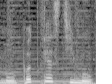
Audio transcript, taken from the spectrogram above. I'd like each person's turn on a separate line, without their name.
Mon podcast IMO.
